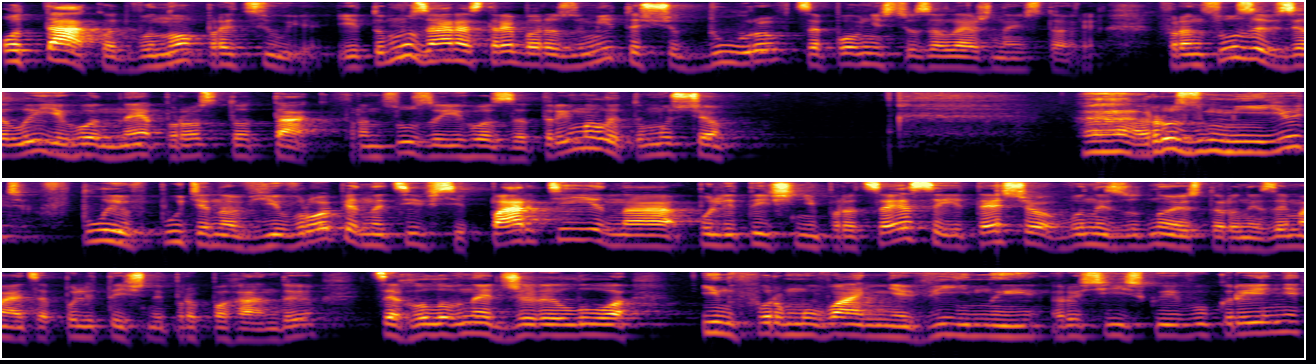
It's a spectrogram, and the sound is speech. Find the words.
Отак от воно працює. І тому зараз треба розуміти, що Дуров це повністю залежна історія. Французи взяли його не просто так. Французи його затримали, тому що розуміють вплив Путіна в Європі на ці всі партії, на політичні процеси, і те, що вони з одної сторони займаються політичною пропагандою. Це головне джерело інформування війни російської в Україні.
